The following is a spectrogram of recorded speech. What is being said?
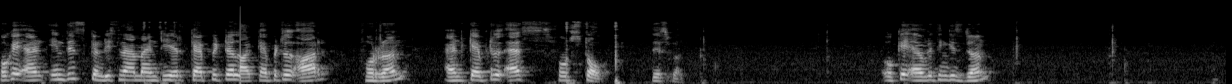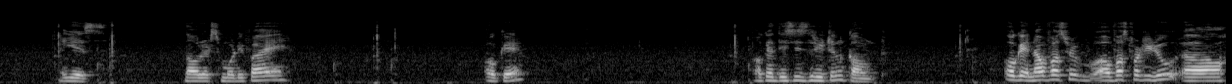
Okay and in this condition i'm here capital r capital r for run and capital s for stop this one. Okay everything is done. Yes. Now let's modify. Okay okay this is return count. Okay now first uh, first what you do uh,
